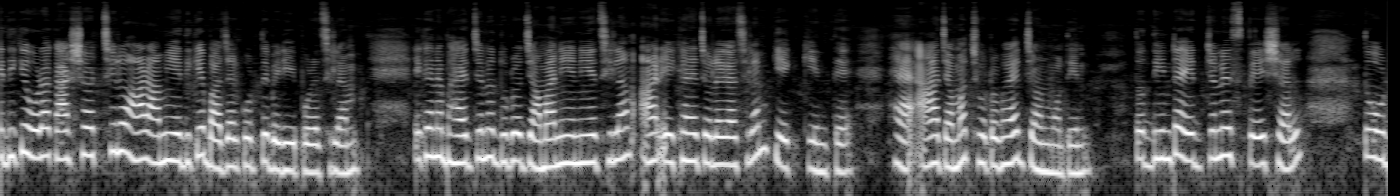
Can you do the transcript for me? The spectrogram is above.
এদিকে ওরা কাজ সারছিল আর আমি এদিকে বাজার করতে বেরিয়ে পড়েছিলাম। এখানে ভাইয়ের জন্য দুটো জামা নিয়ে নিয়েছিলাম আর এখানে চলে গেছিলাম কেক কিনতে। হ্যাঁ আজ আমার ছোট ভাইয়ের জন্মদিন। তো দিনটা এর জন্য স্পেশাল। তো ওর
